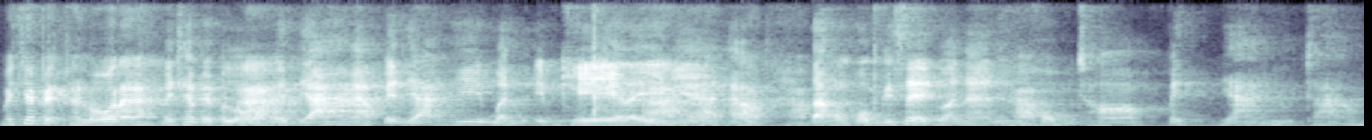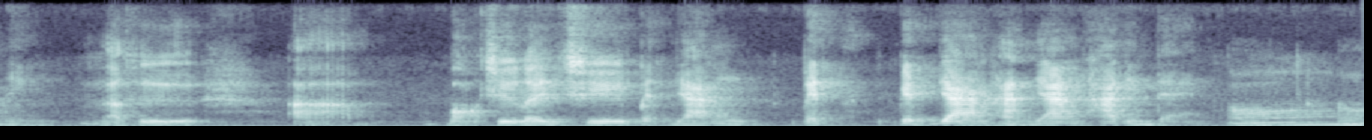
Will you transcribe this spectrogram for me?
ไม่ใช่เป็ดพะโล้นะไม่ใช่เป็ดพะโล้อ่าเป็ดย่างอะเป็ดย่างที่เหมือน MK อะไรอย่างเงี้ยครับอ่าครับครับแต่ของผมพิเศษกว่านั้นครับผมชอบเป็ดย่างอยู่เจ้าหนึ่งอืมก็คืออ่าบอกชื่อเลยชื่อเป็ดย่างเป็ดเป็ดย่างหันย่างท่าดินแดงอ๋ออ๋อ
